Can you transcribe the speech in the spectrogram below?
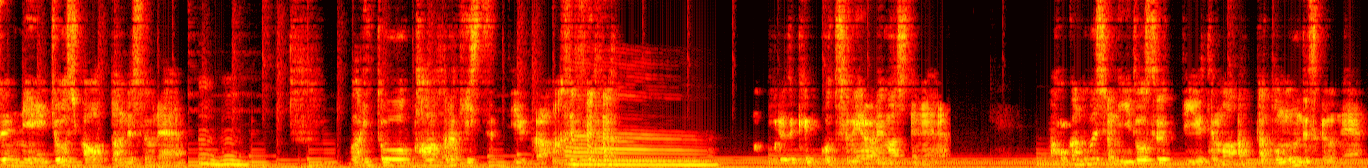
前に上司変わったんですよね。うんうん割とパワハラ気質っていうか、あ これで結構詰められましてね。まあ他の部署に移動するっていう手もあったと思うんですけどね。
